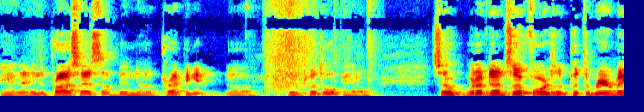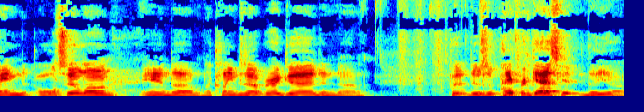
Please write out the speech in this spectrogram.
And in the process, I've been uh, prepping it uh, to put the oil pan on. So what I've done so far is I've put the rear main oil seal on and um, I cleaned it up very good and uh, put there's a paper gasket. The uh,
